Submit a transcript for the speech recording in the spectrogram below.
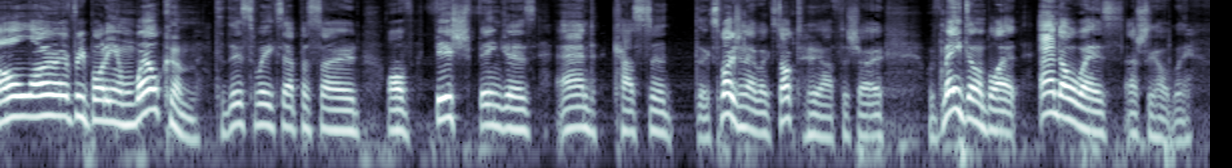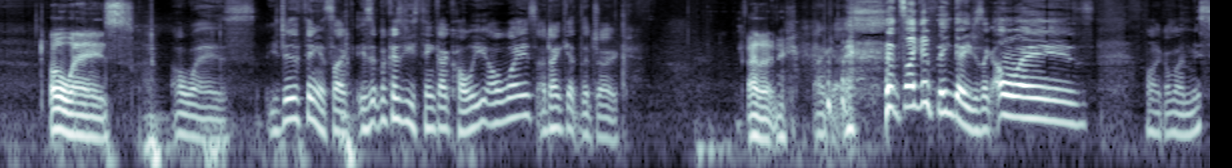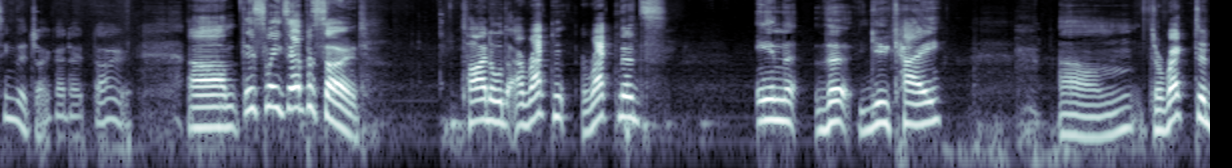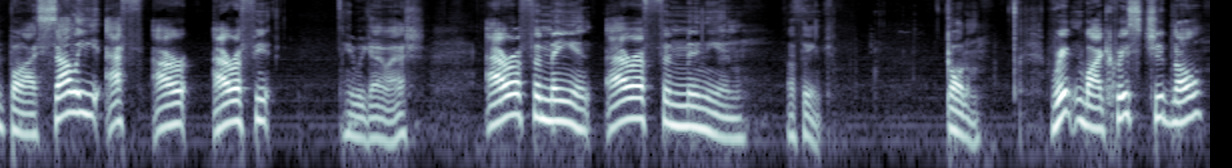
Hello, everybody, and welcome to this week's episode of Fish, Fingers, and Custard, the Explosion Network's Doctor Who After Show, with me, Dylan Blight, and always Ashley Hobley. Always. Always. You do the thing, it's like, is it because you think I call you always? I don't get the joke. I don't know. Okay. it's like a thing that you're just like, always. I'm like, am I missing the joke? I don't know. Um, this week's episode titled Arachn- Arachnids in the UK. Um, directed by Sally Af- Ar- Arafi- Here we go, Ash. Arafaminian, Arafaminian, I think. Got him. Written by Chris Chibnall.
